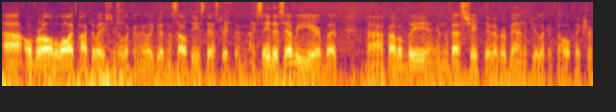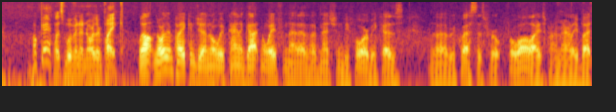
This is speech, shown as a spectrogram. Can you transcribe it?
uh, overall, the walleye populations are looking really good in the Southeast District, and I say this every year, but uh, probably in the best shape they've ever been if you look at the whole picture. Okay, let's move into northern pike. Well, northern pike in general, we've kind of gotten away from that, as I've mentioned before, because the request is for, for walleyes primarily. But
